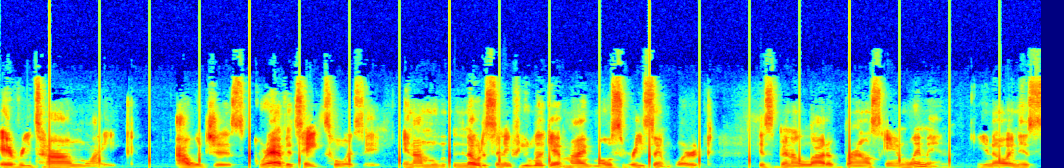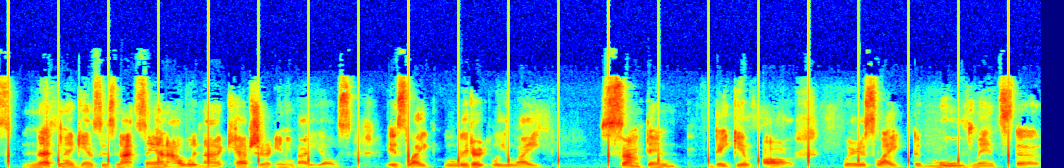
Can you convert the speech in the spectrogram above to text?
every time like I would just gravitate towards it. And I'm noticing if you look at my most recent work, it's been a lot of brown skinned women, you know, and it's nothing against it's not saying I would not capture anybody else. It's like literally like something they give off where it's like the movements, the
